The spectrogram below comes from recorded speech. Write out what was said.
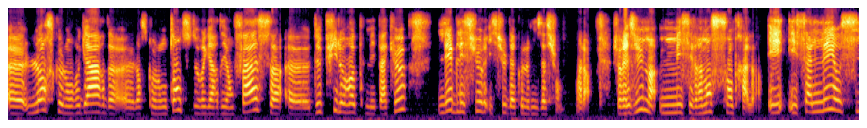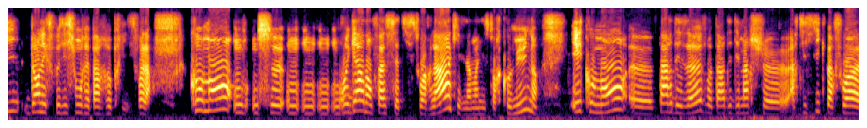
euh, lorsque l'on regarde, euh, lorsque l'on tente de regarder en face, euh, depuis l'Europe, mais pas que, les blessures issues de la colonisation. Voilà. Je résume, mais c'est vraiment central. Et, ça l'est aussi dans l'exposition Répare Reprise. Voilà. Comment on, regarde en face cette histoire-là, qui est évidemment une histoire commune, et comment, par des œuvres, par des démarches artistiques parfois,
